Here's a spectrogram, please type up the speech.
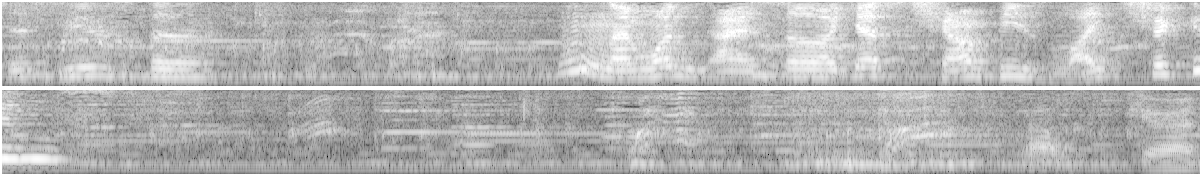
Just use the. Hmm, I want. I so I guess Chompy's like chickens. Oh god.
